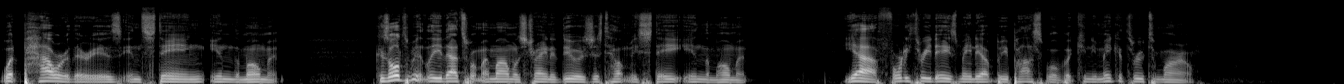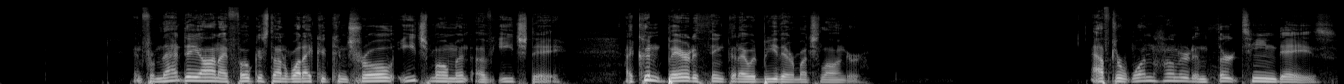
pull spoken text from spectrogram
what power there is in staying in the moment. Because ultimately, that's what my mom was trying to do is just help me stay in the moment. Yeah, 43 days may not be possible, but can you make it through tomorrow? And from that day on, I focused on what I could control each moment of each day. I couldn't bear to think that I would be there much longer. After 113 days,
